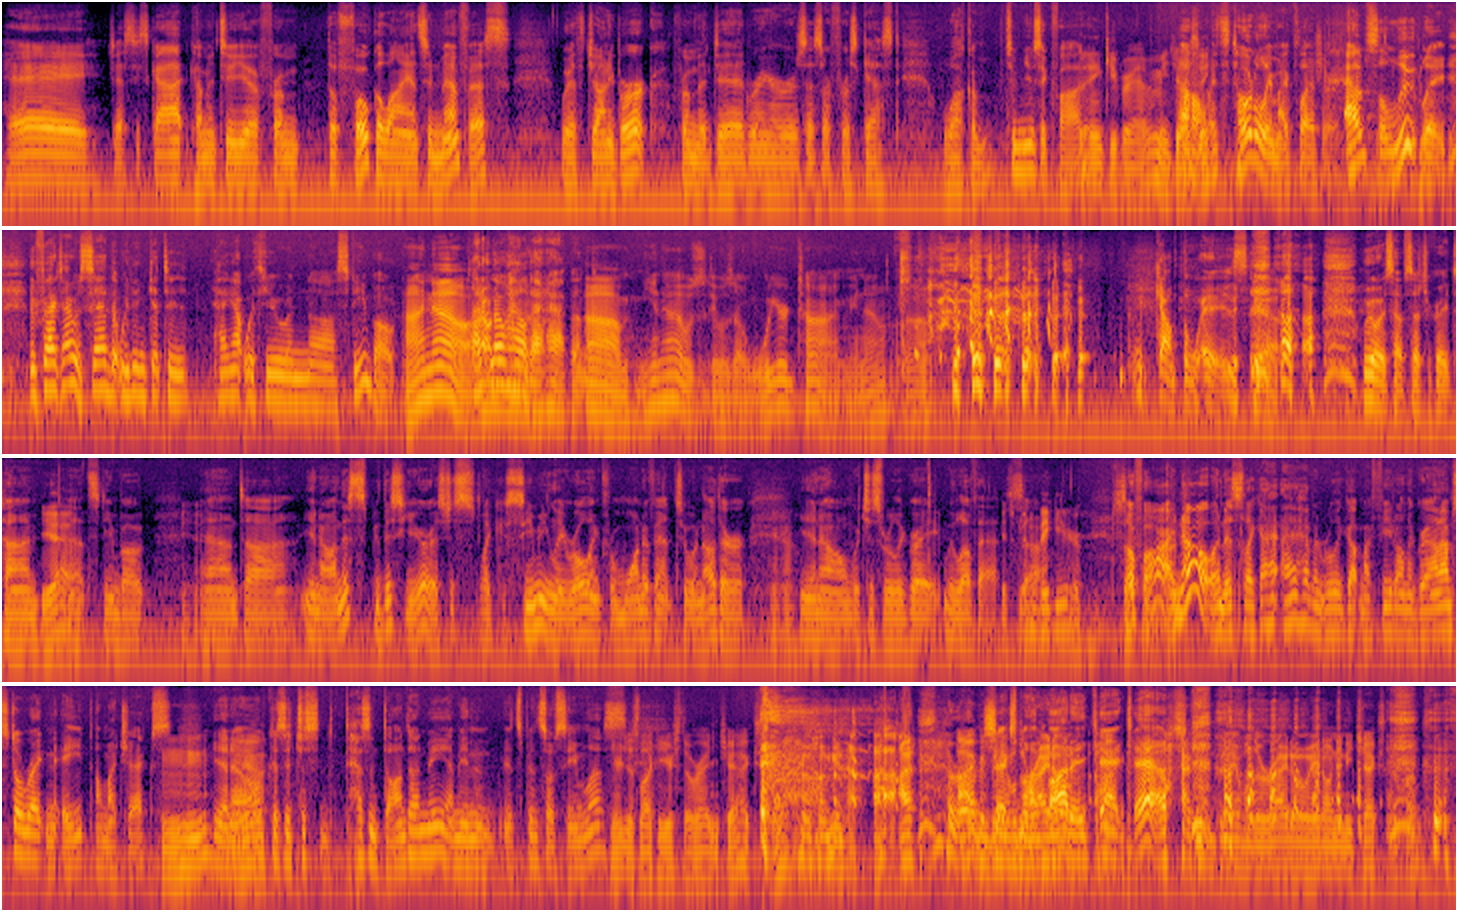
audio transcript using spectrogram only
Hey, Jessie Scott coming to you from the Folk Alliance in Memphis with Jonny Burke from the Dead Ringers as our first guest. Welcome to Music Fog. Thank you for having me, Jessie. Oh, it's totally my pleasure. Absolutely. In fact, I was sad that we didn't get to hang out with you in uh, Steamboat. I know. I don't know how that happened. Um, you know, it was it was a weird time. You know. Uh, we count the ways. Yeah. we always have such a great time Yeah. at Steamboat. Yeah. And uh, you know, and this this year is just like seemingly rolling from one event to another. Yeah. You know, which is really great. We love that. it's been a big year So, far, I know, and it's like I, I haven't really got my feet on the ground. I'm still writing eight on my checks, Mhm, you know, yeah. because it just hasn't dawned on me. I mean, it's been so seamless. You're just lucky you're still writing checks. I mean, I, I, I haven't been able to my write. body o- can't I, cash. I haven't been able to write 08 on any checks because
